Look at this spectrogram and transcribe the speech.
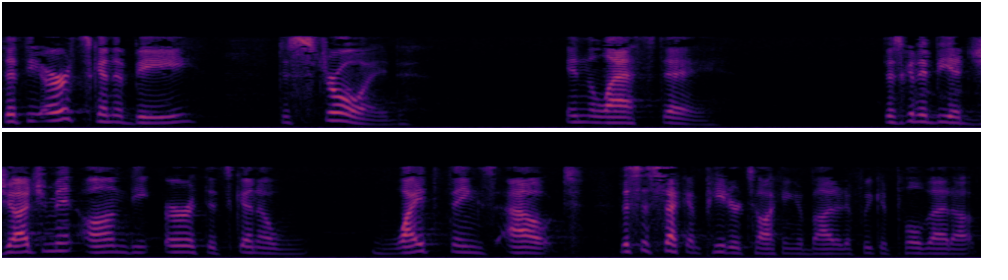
that the earth's going to be destroyed in the last day, there's going to be a judgment on the earth that's going to wipe things out. This is Second Peter talking about it. If we could pull that up,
